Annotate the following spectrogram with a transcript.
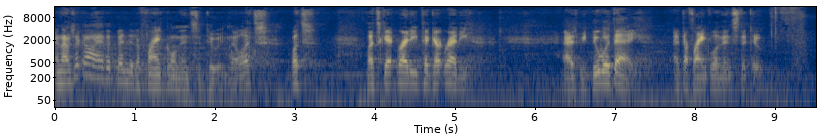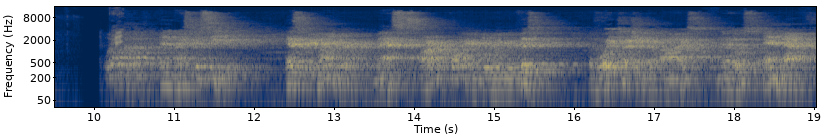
And I was like, oh, I haven't been to the Franklin Institute in a while. Let's, let's, let's get ready to get ready as we do a day at the Franklin Institute. Welcome, and nice to see you. As a reminder, masks are required during your visit. Avoid touching your eyes, nose, and mouth.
